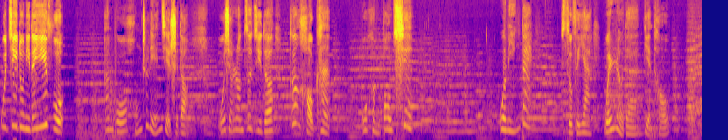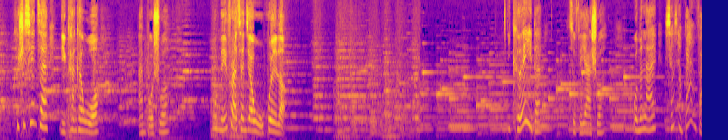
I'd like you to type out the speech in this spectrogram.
我嫉妒你的衣服，安博红着脸解释道。我想让自己的更好看，我很抱歉。我明白，苏菲亚温柔的点头。可是现在你看看我，安博说，我没法参加舞会了。可以的，苏菲亚说。我们来想想办法，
